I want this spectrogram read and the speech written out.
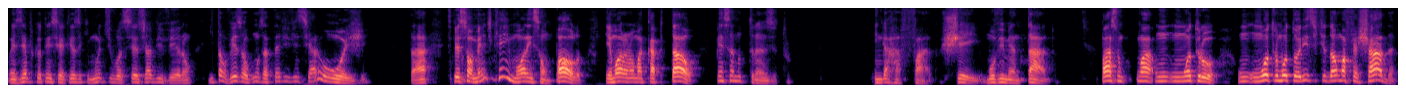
um exemplo que eu tenho certeza que muitos de vocês já viveram e talvez alguns até vivenciaram hoje, tá? Especialmente quem mora em São Paulo, quem mora numa capital, pensa no trânsito. Engarrafado, cheio, movimentado. Passa um, uma, um, um outro, um, um, outro motorista te dá uma fechada.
